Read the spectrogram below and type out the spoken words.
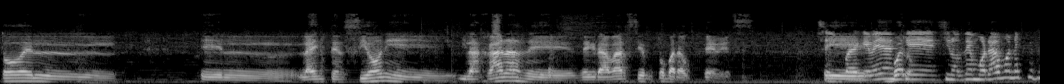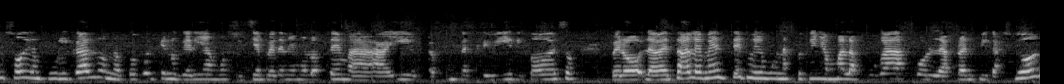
todo el la intención y, las ganas de, grabar, ¿cierto?, para ustedes. Sí, para que vean que si nos demoramos en este episodio en publicarlo, no fue porque no queríamos y siempre tenemos los temas ahí a punto de escribir y todo eso, pero lamentablemente tuvimos unas pequeñas malas jugadas por la planificación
